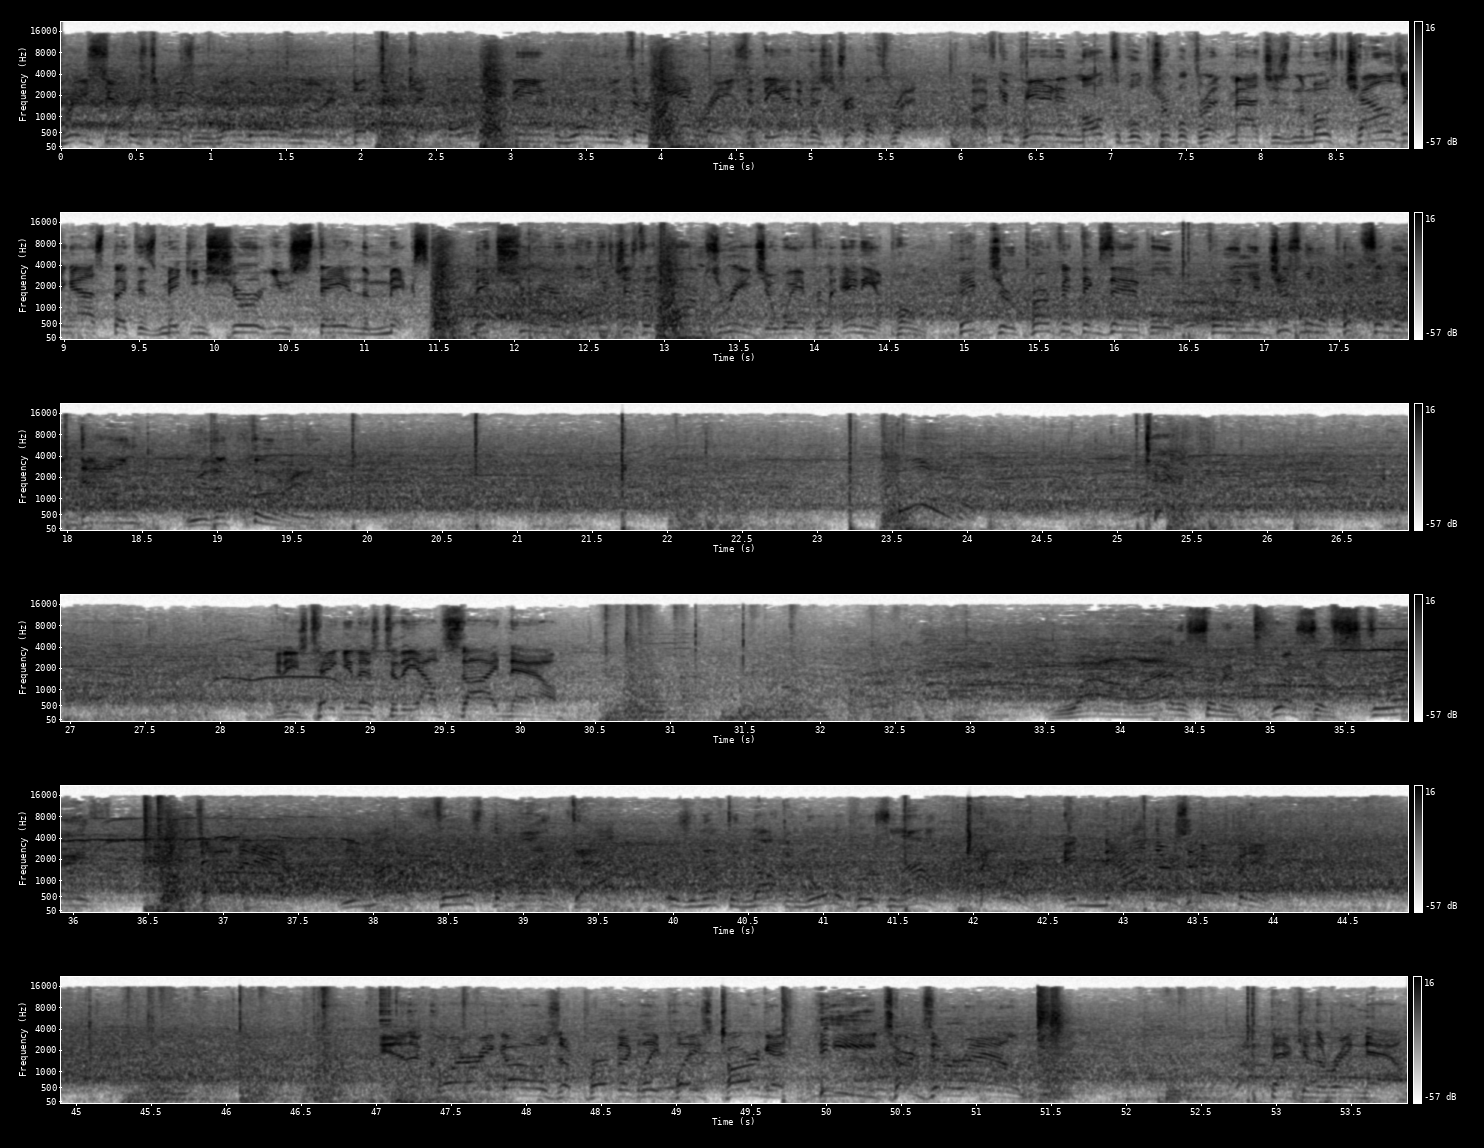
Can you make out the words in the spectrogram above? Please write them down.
Three superstars with one goal in mind, but there can only be one with their hand raised at the end of this triple threat. I've competed in multiple triple threat matches, and the most challenging aspect is making sure you stay in the mix. Make sure you're always just an arm's reach away from any opponent. Picture perfect example for when you just want to put someone down with authority. And he's taking this to the outside now. Some impressive strength. Dominator! The amount of force behind that is enough to knock a normal person out. Counter! And now there's an opening. In the corner he goes, a perfectly placed target. He turns it around. Back in the ring now.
